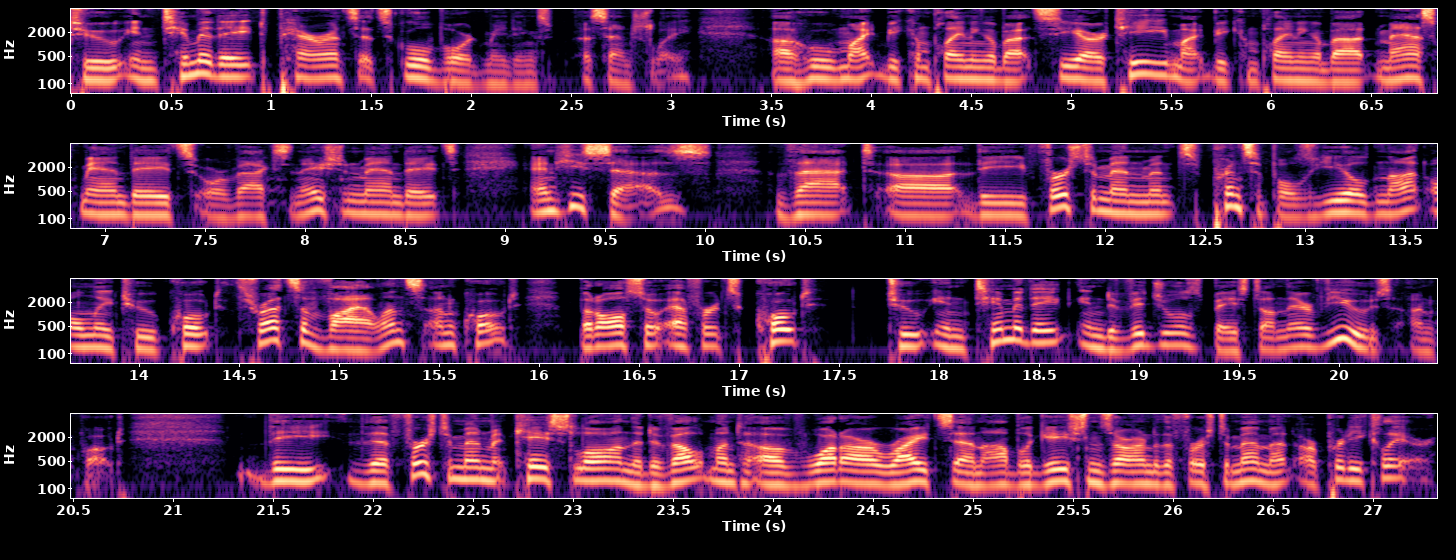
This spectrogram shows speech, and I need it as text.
to intimidate parents at school board meetings, essentially, uh, who might be complaining about CRT, might be complaining about mask mandates or vaccination mandates. And he says that uh, the First Amendment's principles yield not only to, quote, threats of violence, unquote, but also efforts, quote, to intimidate individuals based on their views, unquote the the First Amendment case law and the development of what our rights and obligations are under the First Amendment are pretty clear.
